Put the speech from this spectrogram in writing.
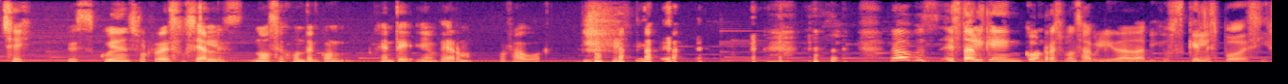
Sí, pues cuiden sus redes sociales, no se junten con gente enferma, por favor. no, pues está alguien con responsabilidad, amigos. ¿Qué les puedo decir?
